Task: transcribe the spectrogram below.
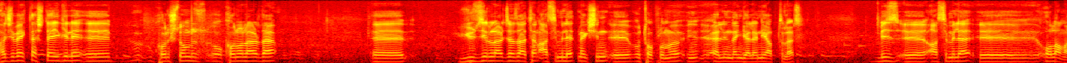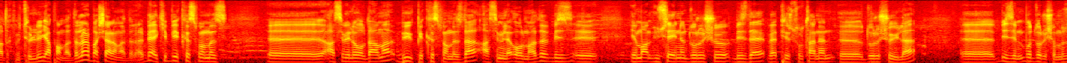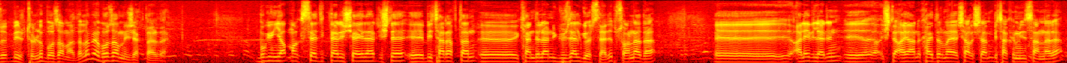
Hacı Bektaş'la ilgili e, konuştuğumuz o konularda e, yüzyıllarca zaten asimile etmek için e, bu toplumu elinden geleni yaptılar. Biz e, asimile e, olamadık bir türlü, yapamadılar, başaramadılar. Belki bir kısmımız e, asimile oldu ama büyük bir kısmımız da asimile olmadı. Biz e, İmam Hüseyin'in duruşu bizde ve Pir Sultan'ın e, duruşuyla e, bizim bu duruşumuzu bir türlü bozamadılar ve bozamayacaklar da. Bugün yapmak istedikleri şeyler işte e, bir taraftan e, kendilerini güzel gösterip sonra da e, Alevilerin e, işte ayağını kaydırmaya çalışan bir takım insanlara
